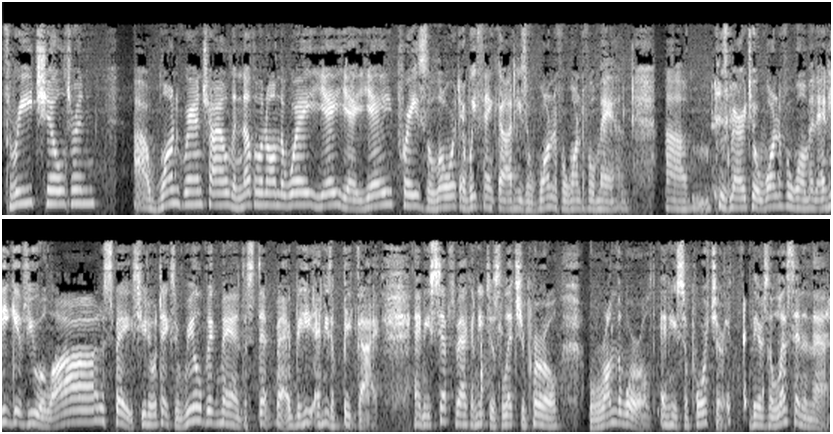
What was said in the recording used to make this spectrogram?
Three children, uh, one grandchild, another one on the way. Yay, yay, yay. Praise the Lord. And we thank God he's a wonderful, wonderful man um, who's married to a wonderful woman. And he gives you a lot of space. You know, it takes a real big man to step back. He, and he's a big guy. And he steps back and he just lets your pearl run the world. And he supports her. There's a lesson in that.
